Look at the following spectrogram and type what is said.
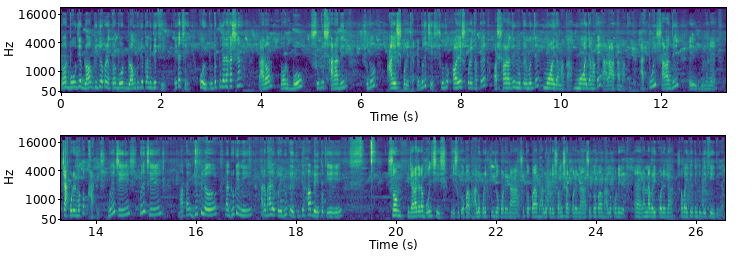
তোর বউ যে ব্লগ ভিডিও করে, তোর বউর ব্লগ ভিডিও তো আমি দেখি। ঠিক আছে? কই, তুই তো পূজা দেখাস না? কারণ তোর বউ শুধু সারাদিন শুধু আয়েস করে থাকে, বুঝেছিস? শুধু আয়েস করে থাকে আর সারাদিন মুখের মধ্যে ময়দা মাখা, ময়দা মাখে আর আটা মাখে। আর তুই সারাদিন এই মানে চাকরের মতো খাটিস, বুঝেছিস? বুঝেছিস? মাথায় ঢুকলো না ঢুকেনি? আর ভালো করে ঢুকে দিতে হবে তোকে। শোন, যারা যারা বলছিস যে সুতোপা ভালো করে পুজো করে না সুতোপা ভালো করে সংসার করে না সুতোপা ভালো করে রান্নাবাড়ি করে না, সবাইকে কিন্তু দেখিয়ে দিলাম।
